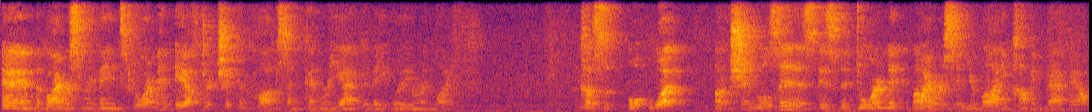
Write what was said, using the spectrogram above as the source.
And the virus remains dormant after chickenpox and can reactivate later in life. Because what uh, shingles is, is the dormant virus in your body coming back out.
